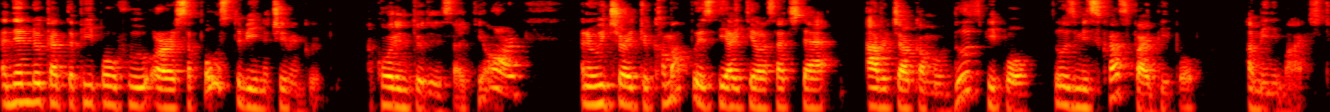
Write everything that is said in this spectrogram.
and then look at the people who are supposed to be in the treatment group according to this ITR. And we try to come up with the ITR such that average outcome of those people, those misclassified people, are minimized.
